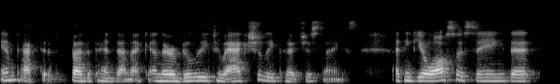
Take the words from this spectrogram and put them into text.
impacted by the pandemic and their ability to actually purchase things. I think you're also seeing that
